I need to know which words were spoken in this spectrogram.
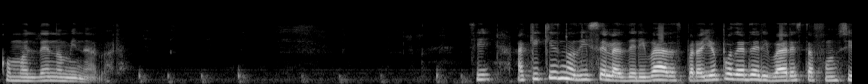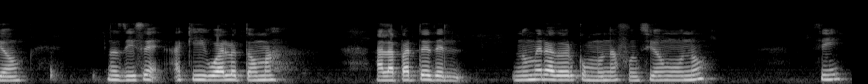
como el denominador. ¿Sí? Aquí quien nos dice las derivadas, para yo poder derivar esta función, nos dice aquí igual lo toma a la parte del numerador como una función 1, ¿sí?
